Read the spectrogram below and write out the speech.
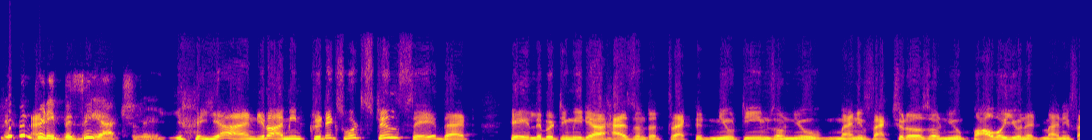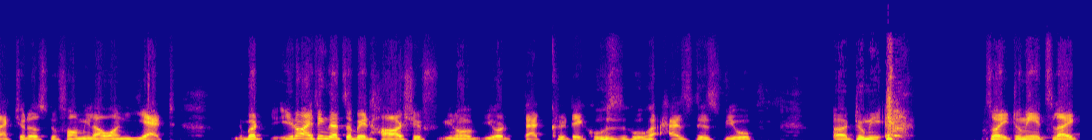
They've been pretty busy, actually. Yeah, and, you know, I mean, critics would still say that hey, Liberty Media hasn't attracted new teams or new manufacturers or new power unit manufacturers to Formula One yet. But you know, I think that's a bit harsh if you know you're that critic who's who has this view. Uh, to me, sorry, to me, it's like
